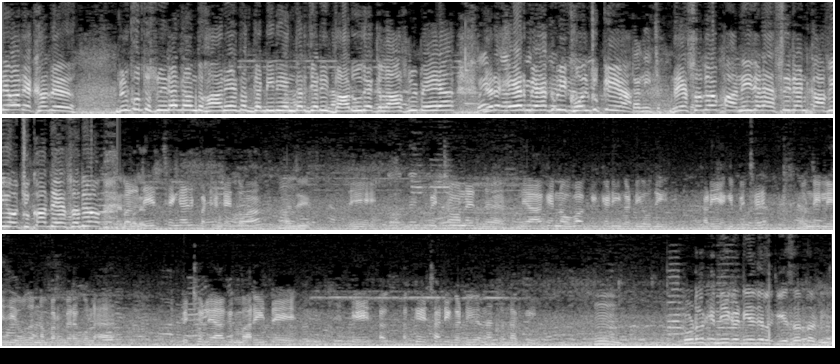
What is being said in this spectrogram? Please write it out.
ਸਕਦੇ ਹੋ ਦੇਖ ਸਕਦੇ ਬਿਲਕੁਲ ਤਸਵੀਰਾਂ ਤੁਹਾਨੂੰ ਦਿਖਾ ਰਹੇ ਹਾਂ ਕਿ ਗੱਡੀ ਦੇ ਅੰਦਰ ਜਿਹੜੀ दारू ਦੇ ਗਲਾਸ ਵੀ ਪਏ ਆ ਜਿਹੜੇ 에ਅਰ ਬੈਗ ਵੀ ਖੋਲ ਚੁੱਕੇ ਆ। ਦੇਖ ਸਕਦੇ ਹੋ ਪਾਣੀ ਜਿਹੜਾ ਐਕਸੀਡੈਂਟ ਕਾਫੀ ਹੋ ਚੁੱਕਾ ਦੇਖ ਸਕਦੇ ਹੋ। ਬਲਜੀਤ ਸਿੰਘ ਆ ਜੀ ਬਠਿੰਡੇ ਤੋਂ ਆ। ਹਾਂਜੀ। ਤੇ ਪਿੱਛੋਂ ਨੇ ਲਿਆ ਕੇ ਨੋਵਾ ਕਿ ਕਿਹੜੀ ਗੱਡੀ ਉਹਦੀ ਖੜੀ ਹੈਗੀ ਪਿੱਛੇ। ਉਹ ਨੀਲੀ ਜੀ ਉਹਦਾ ਨੰਬਰ ਮੇਰੇ ਕੋਲ ਹੈ। ਪਿੱਛੋਂ ਲਿਆ ਕੇ ਮਾਰੀ ਤੇ ਇਹ ਅੱਗੇ ਸਾਡੀ ਗੱਡੀ ਨਾਲ ਚੱਲ ਗਈ ਹੂੰ। ਟੋਟਲ ਕਿੰਨੀ ਗੱਡੀਆਂ 'ਚ ਲੱਗੀ ਸਰ ਤੁਹਾਡੀਆਂ?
